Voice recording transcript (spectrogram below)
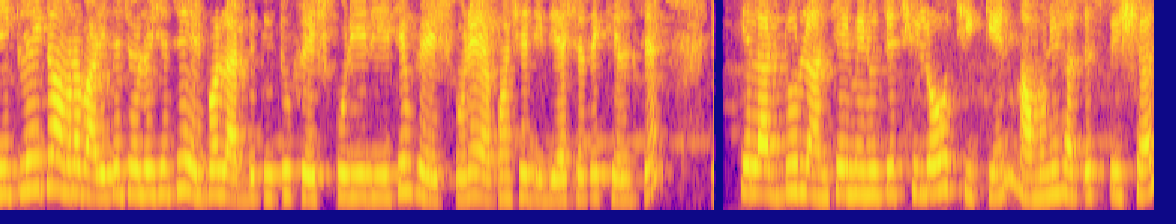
দেখলেই তো আমরা বাড়িতে চলে এসেছি। এরপর লাড্ডুকে একটু ফ্রেশ করিয়ে দিয়েছি। ফ্রেশ করে এখন সে দিদিয়ার সাথে খেলছে। কে লাড্ডুর লাঞ্চের মেনুতে ছিল চিকেন মামুনির হাতে স্পেশাল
